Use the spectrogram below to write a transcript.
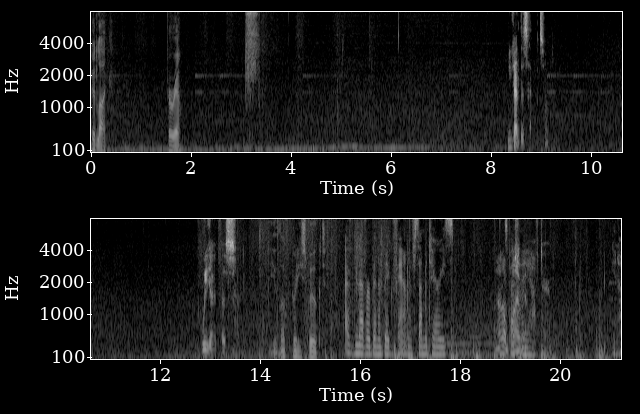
Good luck. For real. You got this, Alyson. We got this. You look pretty spooked. I've never been a big fan of cemeteries, I don't especially you. after, you know.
